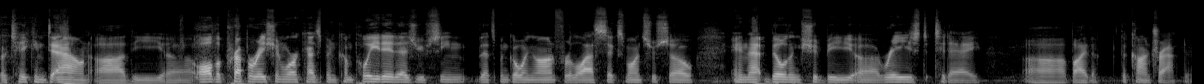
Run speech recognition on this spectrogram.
or taken down. Uh, the uh, all the preparation work has been completed, as you've seen. That's been going on for the last six months or so, and that building should be uh, raised today uh, by the, the contractor.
